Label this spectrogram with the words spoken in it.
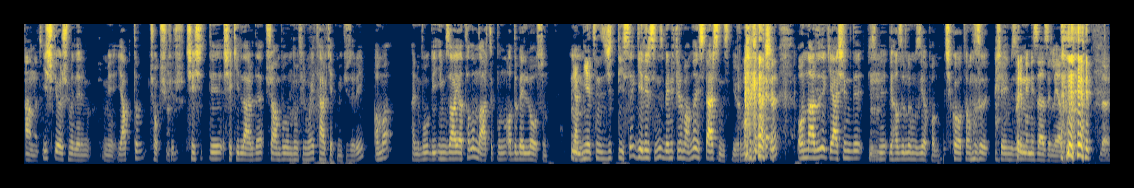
Anladım. İş görüşmelerimi yaptım çok şükür. Çeşitli şekillerde şu an bulunduğum firmayı terk etmek üzereyim. Ama hani bu bir imzayı atalım da artık bunun adı belli olsun. Yani Hmm. niyetiniz ciddiyse gelirsiniz beni firmamdan istersiniz diyorum arkadaşlar. Onlar da diyor ki ya şimdi biz bir, bir hazırlığımızı yapalım. Çikolatamızı şeyimizi. Primimizi hazırlayalım. Doğru.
